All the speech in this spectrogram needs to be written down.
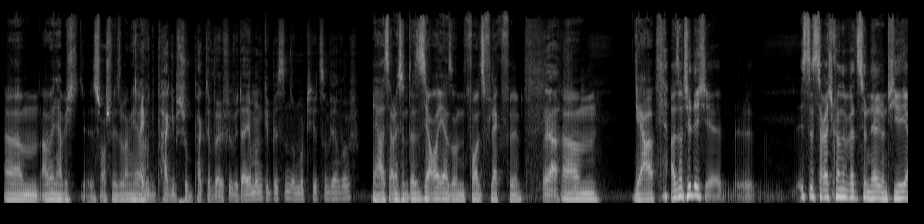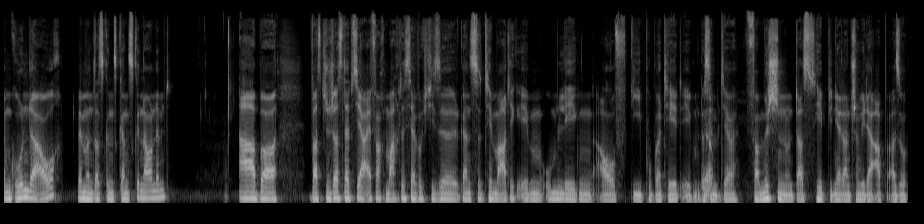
Ähm, aber den habe ich, ist auch schon wieder so lange her. Ja, gut, ein paar gibt es schon. Pack der Wölfe, wird da jemand gebissen und mutiert zum Werwolf? Ja, ist ja auch nicht so, das ist ja auch eher so ein False Flag-Film. Ja. Ähm, ja, also natürlich äh, ist es recht konventionell und hier ja im Grunde auch, wenn man das ganz, ganz genau nimmt. Aber was Ginger Snaps ja einfach macht, ist ja wirklich diese ganze Thematik eben umlegen auf die Pubertät eben. Das Ja. mit der Vermischen und das hebt ihn ja dann schon wieder ab. Also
